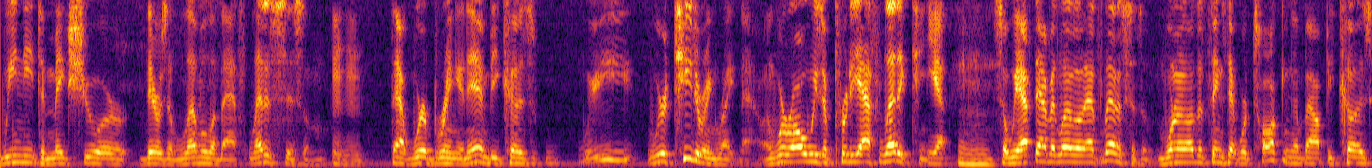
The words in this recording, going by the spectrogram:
we need to make sure there's a level of athleticism mm-hmm. that we're bringing in because we we're teetering right now, and we're always a pretty athletic team. Yeah. Mm-hmm. So we have to have a level of athleticism. One of the other things that we're talking about because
